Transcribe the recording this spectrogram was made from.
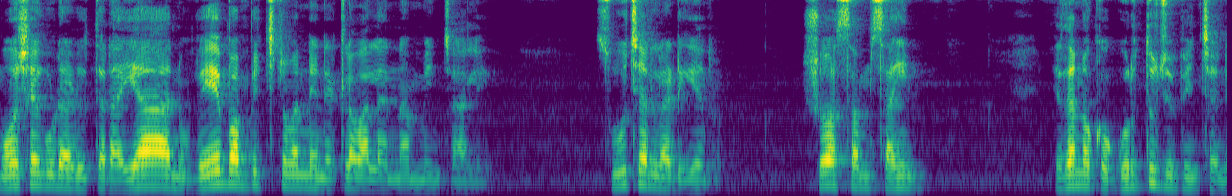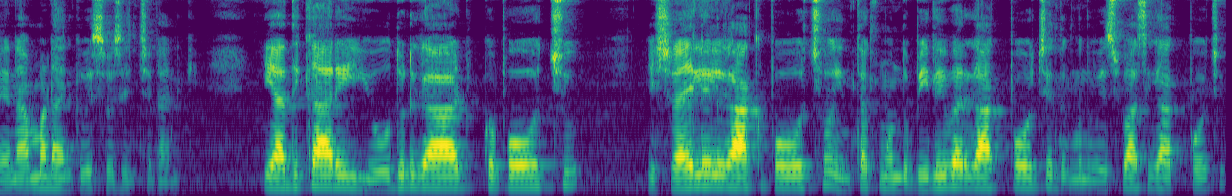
మోస కూడా అడుగుతాడు అయ్యా నువ్వే పంపించడం అని నేను ఎట్లా వాళ్ళని నమ్మించాలి? సూచనలు అడిగారు. షో సమ్ సైన్ ఏదన్నా ఒక గుర్తు చూపించండి నమ్మడానికి విశ్వసించడానికి. ఈ అధికారి యోధుడు కాకపోవచ్చు ఇస్రాయలీలు కాకపోవచ్చు ఇంతకుముందు బిలీవర్ కాకపోవచ్చు ఇంతకుముందు విశ్వాసి కాకపోవచ్చు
